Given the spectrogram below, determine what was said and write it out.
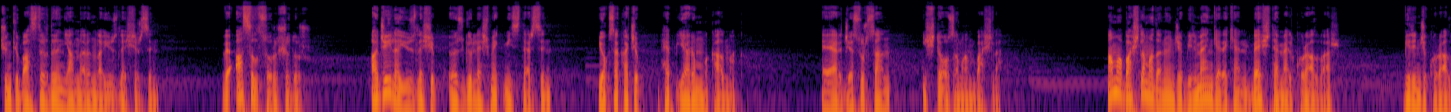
Çünkü bastırdığın yanlarınla yüzleşirsin. Ve asıl soru şudur. Acıyla yüzleşip özgürleşmek mi istersin, yoksa kaçıp hep yarım mı kalmak? Eğer cesursan, işte o zaman başla. Ama başlamadan önce bilmen gereken beş temel kural var. Birinci kural,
